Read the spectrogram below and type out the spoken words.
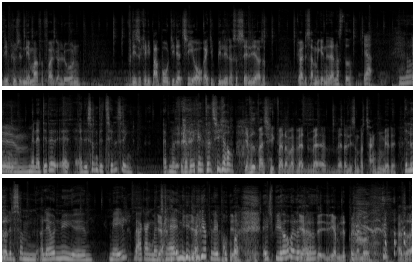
lige pludselig nemmere for folk at låne. Fordi så kan de bare bo de der 10 år rigtig billigt, og så sælge, og så gøre det samme igen et andet sted. Ja. Nå. Øhm. Men er det, det, er, er det sådan, det er tiltænkt? At man flytter væk efter 10 år? Jeg ved faktisk ikke, hvad der, var, hvad, hvad, hvad der ligesom var tanken med det. Det Jeg lyder ved- lidt som at lave en ny øh, mail, hver gang man Ja. skal have en ny Ja. Viaplay-bruger. Ja, HBO eller sådan ja noget. det, jamen lidt på en eller anden måde. altså,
